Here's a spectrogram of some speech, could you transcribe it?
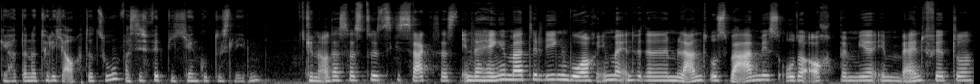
gehört da natürlich auch dazu. Was ist für dich ein gutes Leben? Genau das, was du jetzt gesagt hast. In der Hängematte liegen, wo auch immer, entweder in einem Land, wo es warm ist oder auch bei mir im Weinviertel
